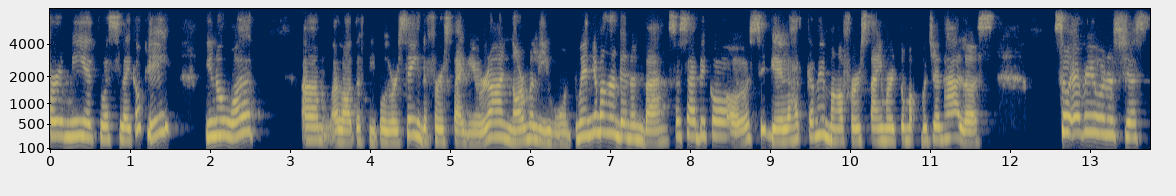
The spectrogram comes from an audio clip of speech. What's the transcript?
for me, it was like, okay, you know what? Um, a lot of people were saying the first time you run, normally you won't win. Yung mga ganon ba? So sabi ko, oh, sige, lahat kami mga first-timer tumakbo dyan halos. So everyone was just,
